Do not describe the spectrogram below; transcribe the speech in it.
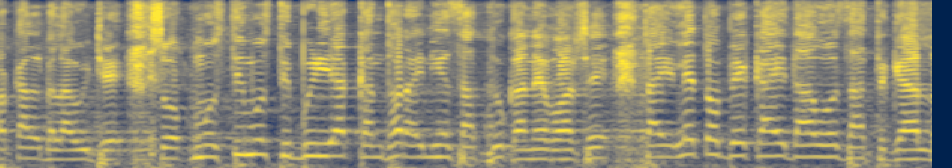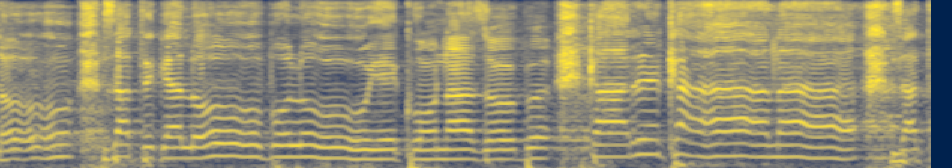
সকালবেলা উঠে চোখ মুস্তি মুস্তি বিড়ি এক কান ধরাই নিয়ে চার দোকানে বসে, তাইলে তো বেকায় দাও জাত গেল জাত গেল বলো এ কোন আজব কারখানা। জাত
